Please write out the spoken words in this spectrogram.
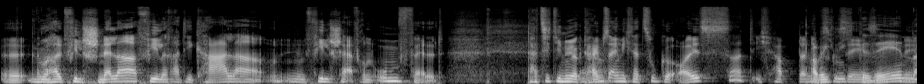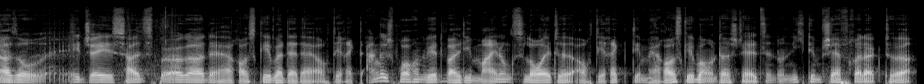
Äh, genau. Nur halt viel schneller, viel radikaler und in einem viel schärferen Umfeld. Hat sich die New York ja. Times eigentlich dazu geäußert? Ich habe da nichts hab ich nicht gesehen. Nee. Also AJ Salzberger, der Herausgeber, der da auch direkt angesprochen wird, weil die Meinungsleute auch direkt dem Herausgeber unterstellt sind und nicht dem Chefredakteur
